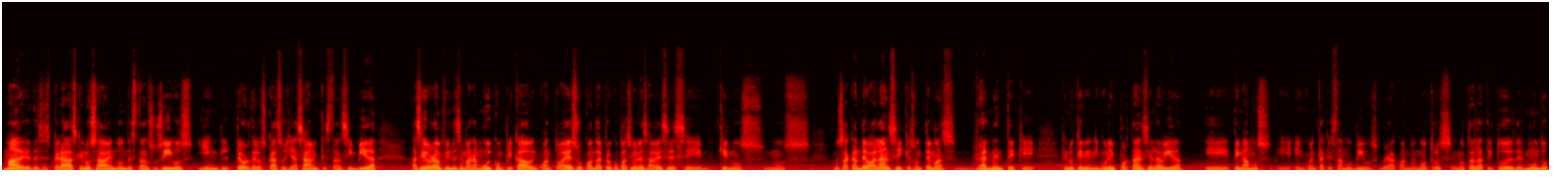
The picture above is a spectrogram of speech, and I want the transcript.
madres desesperadas que no saben dónde están sus hijos y en el peor de los casos ya saben que están sin vida. Ha sido un fin de semana muy complicado en cuanto a eso, cuando hay preocupaciones a veces eh, que nos, nos, sacan de balance y que son temas realmente que, que no tienen ninguna importancia en la vida eh, tengamos eh, en cuenta que estamos vivos, ¿verdad? Cuando en, otros, en otras latitudes del mundo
